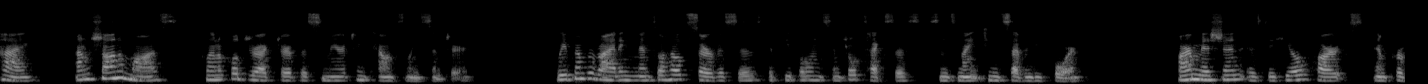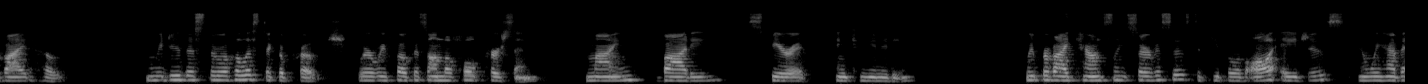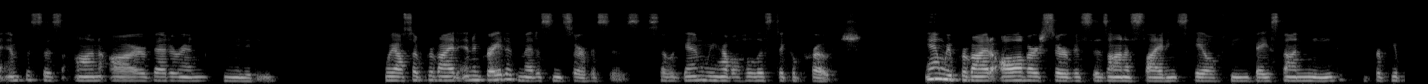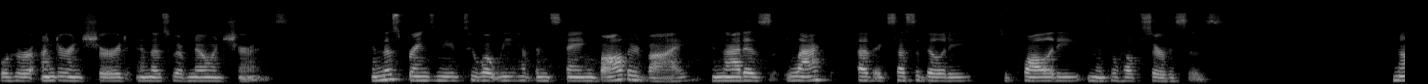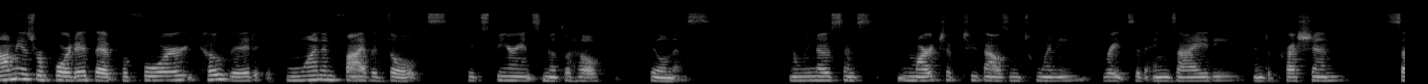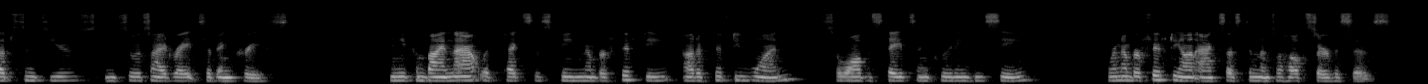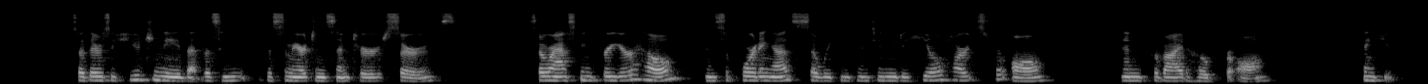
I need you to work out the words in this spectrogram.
Hi, I'm Shauna Moss, Clinical Director of the Samaritan Counseling Center. We've been providing mental health services to people in Central Texas since 1974. Our mission is to heal hearts and provide hope. And we do this through a holistic approach where we focus on the whole person, mind, body, spirit, and community. We provide counseling services to people of all ages, and we have an emphasis on our veteran community. We also provide integrative medicine services. So again, we have a holistic approach. And we provide all of our services on a sliding scale fee based on need for people who are underinsured and those who have no insurance. And this brings me to what we have been staying bothered by, and that is lack of accessibility to quality mental health services. NAMI has reported that before COVID, one in five adults experienced mental health illness. And we know since March of 2020, rates of anxiety and depression, substance use, and suicide rates have increased. And you combine that with Texas being number 50 out of 51, so all the states, including DC, we're number 50 on access to mental health services. So there's a huge need that the, the Samaritan Center serves. So we're asking for your help in supporting us so we can continue to heal hearts for all and provide hope for all. Thank you.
